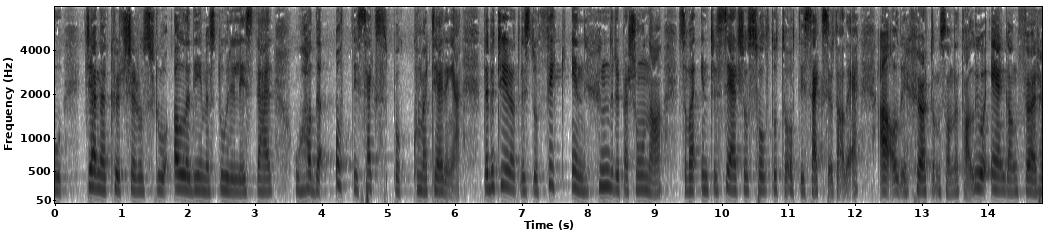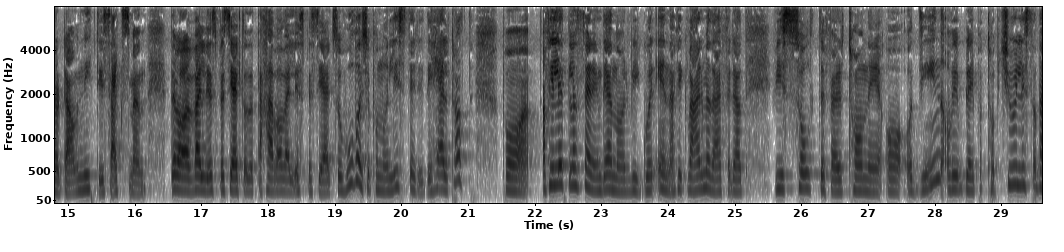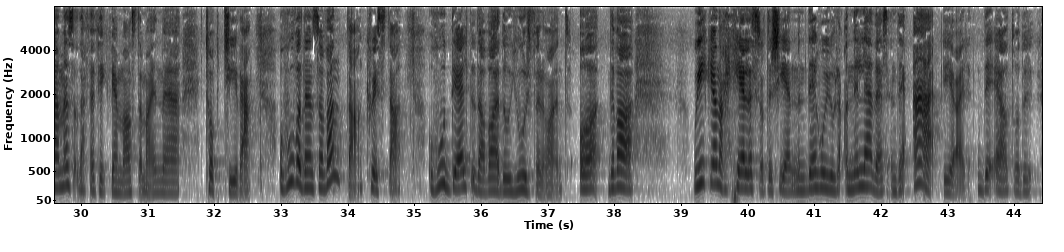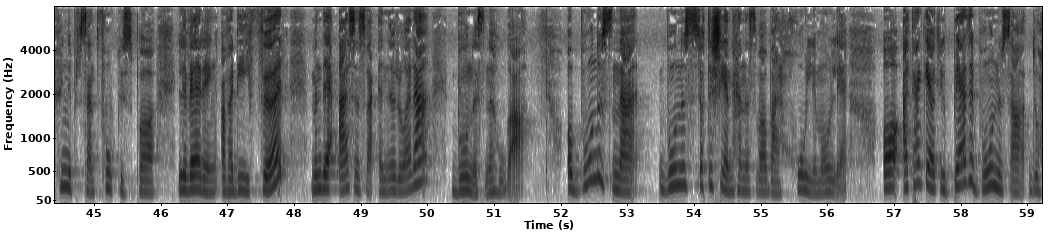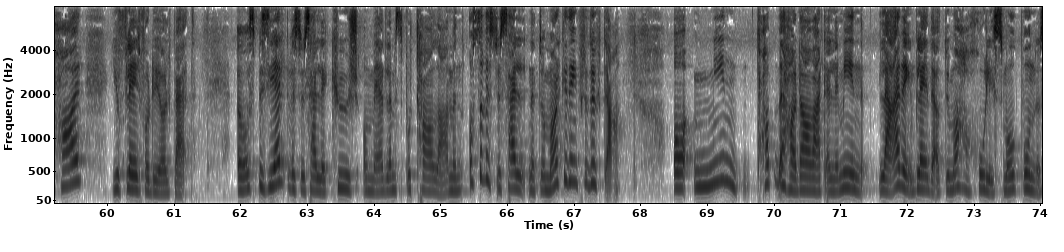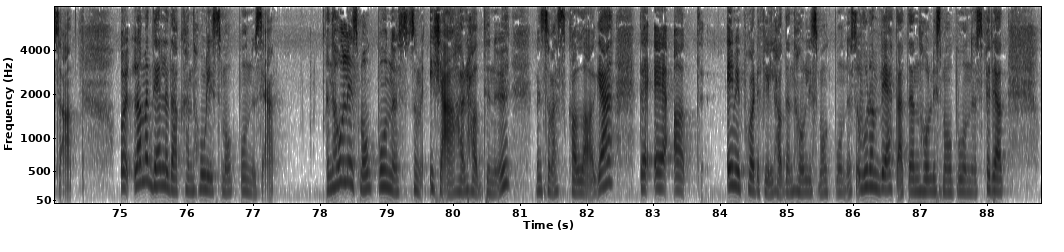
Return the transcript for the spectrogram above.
Jenna Kutcher, hun slo alle de med store lister. Hun hadde 86 på konverteringer. Det betyr at hvis du fikk inn 100 personer som var interessert, så solgte hun til 86 ut av det. Jeg har aldri hørt om sånne tall. Jo, en gang før hørte jeg om 96, men det var veldig spesielt, og dette her var veldig spesielt. Så hun var ikke på noen lister i det hele tatt. På affiliate-lansering, det er når vi går inn. Jeg fikk være være med der at vi solgte for Tony og, og Dean, og vi ble på topp 20-lista deres, og derfor fikk vi en mastermind med topp 20. Og hun var den som vant, da, Krista. Og hun delte da hva hun gjorde for å vant. Og det var hun gikk gjennom hele strategien, men det hun gjorde annerledes enn det jeg gjør, det er at hun hadde 100 fokus på levering av verdi før. Men det jeg syns var enda råere, bonusene hun ga. Og bonusene bonusstrategien hennes var bare holy moly. Og jeg tenker at jo bedre bonuser du har, jo flere får du hjulpet. Og spesielt hvis du selger kurs og medlemsportaler, men også hvis du selger netto marketingprodukter. Og min tabbe har da vært, eller min læring ble det at du må ha holy smoke-bonuser. Og la meg dele da hva en holy smoke-bonus er. En Holy Smoke-bonus som ikke jeg har hatt til nå, men som jeg skal lage, det er at Amy Porterfield hadde en Holy Smoke-bonus. Og hvordan vet jeg at det er en Holy Smoke-bonus? Fordi at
